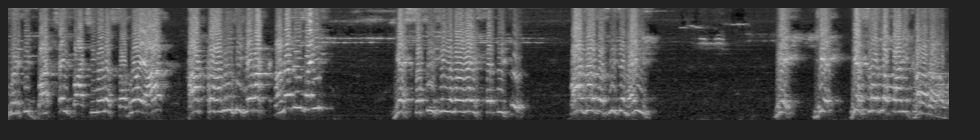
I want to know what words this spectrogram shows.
मडकी बादशाही बादशिंगाला सजवाया हा कानूनी जेव्हा खाण्यात जाईल हे सतीचे जमाना आहे सतीच बाजार बसलीचं नाही हे सोडलं पाणी घरादारावर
